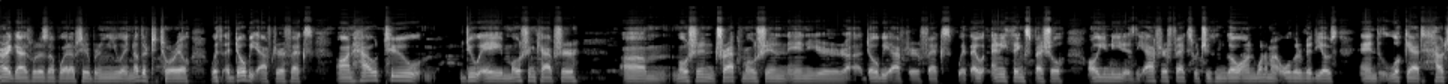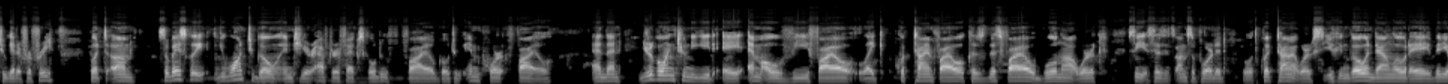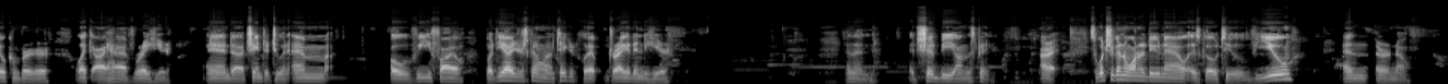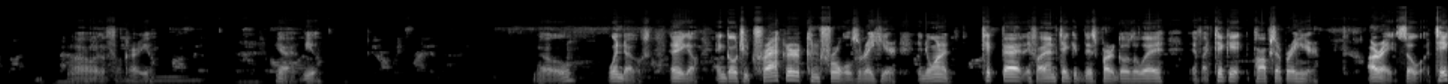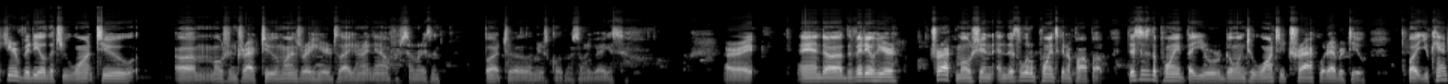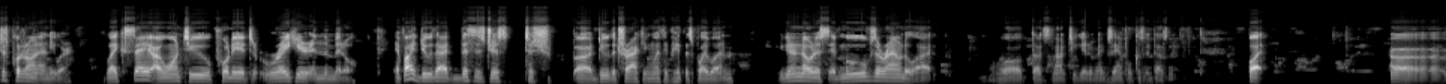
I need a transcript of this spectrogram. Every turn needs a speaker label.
Speaker 1: Alright guys, what is up? White Ops here bringing you another tutorial with Adobe After Effects on how to do a motion capture, um, motion, track motion in your Adobe After Effects without anything special. All you need is the After Effects, which you can go on one of my older videos and look at how to get it for free. But, um, so basically, you want to go into your After Effects, go to File, go to Import File, and then you're going to need a MOV file, like QuickTime file, because this file will not work. See, it says it's unsupported, but with QuickTime it works. You can go and download a video converter, like I have right here, and uh, change it to an MOV file. But yeah, you're just going to want to take your clip, drag it into here, and then it should be on the screen. Alright, so what you're going to want to do now is go to View, and or no. Well, where the fuck are you? Yeah, view. No. Windows. There you go. And go to tracker controls right here. And you want to tick that. If I untick it, this part goes away. If I tick it, it pops up right here. Alright, so take your video that you want to um, motion track to. Mine's right here. It's lagging right now for some reason. But uh, let me just close my Sony Vegas. Alright. And uh, the video here, track motion, and this little point's going to pop up. This is the point that you're going to want to track whatever to. But you can't just put it on anywhere. Like, say I want to put it right here in the middle. If I do that, this is just to uh, do the tracking with if you hit this play button. You're going to notice it moves around a lot. Well, that's not too good of an example because it doesn't. But, uh,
